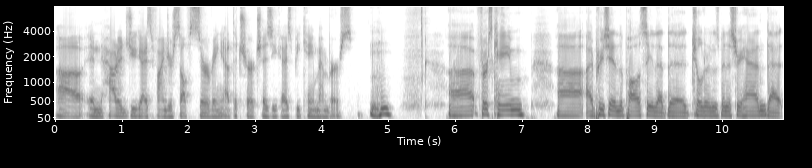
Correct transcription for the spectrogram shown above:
Uh, and how did you guys find yourself serving at the church as you guys became members? Uh, first came, uh, I appreciated the policy that the children's ministry had that,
